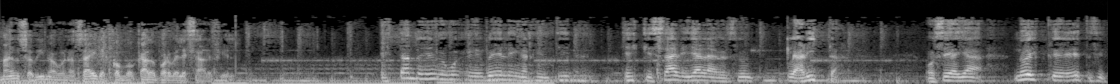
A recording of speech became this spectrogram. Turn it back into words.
Manso vino a Buenos Aires convocado por Vélez Arfield. Estando yo en eh, Vélez, en Argentina, es que sale ya la versión clarita. O sea, ya, no es que este, sí,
